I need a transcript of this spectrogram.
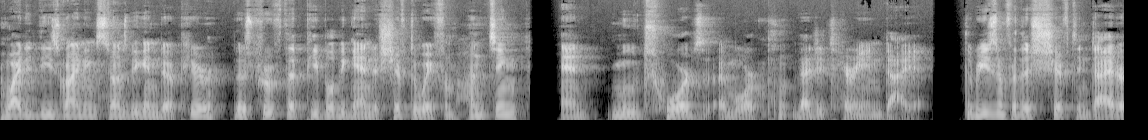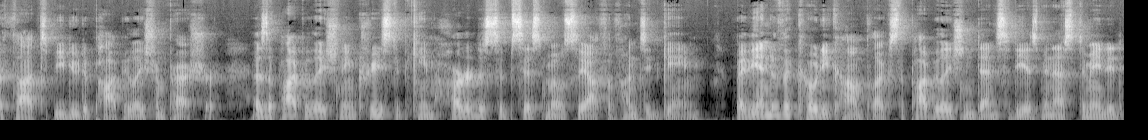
Why did these grinding stones begin to appear? There's proof that people began to shift away from hunting and move towards a more vegetarian diet. The reason for this shift in diet are thought to be due to population pressure. As the population increased, it became harder to subsist mostly off of hunted game. By the end of the Cody complex, the population density has been estimated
